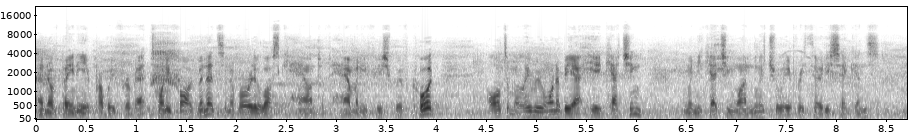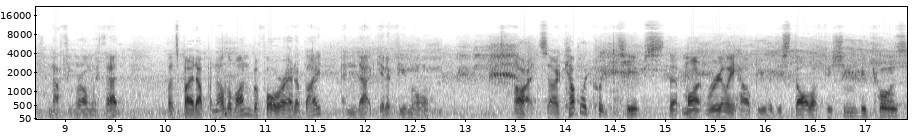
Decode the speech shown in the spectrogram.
And I've been here probably for about 25 minutes and I've already lost count of how many fish we've caught ultimately we want to be out here catching. And when you're catching one literally every 30 seconds, nothing wrong with that. Let's bait up another one before we're out of bait and uh, get a few more. All right, so a couple of quick tips that might really help you with this style of fishing because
